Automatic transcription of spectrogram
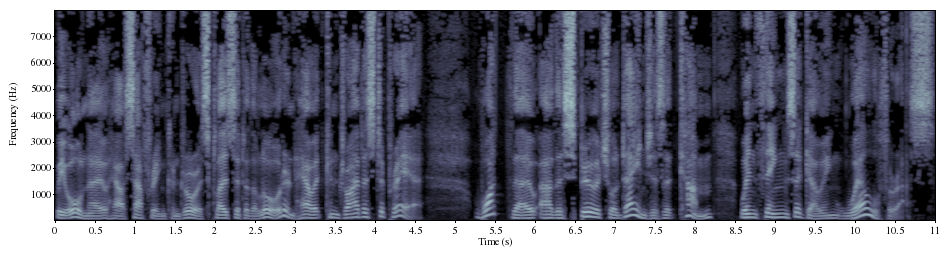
we all know how suffering can draw us closer to the Lord and how it can drive us to prayer. What, though, are the spiritual dangers that come when things are going well for us?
